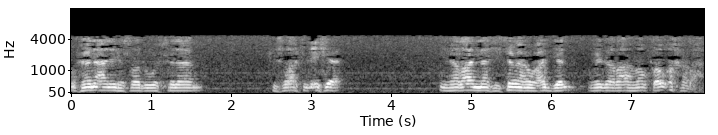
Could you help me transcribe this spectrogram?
وكان عليه الصلاة والسلام في صلاة العشاء إذا رأى الناس اجتمعوا عجل وإذا رآهم أبطأوا أخرها.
